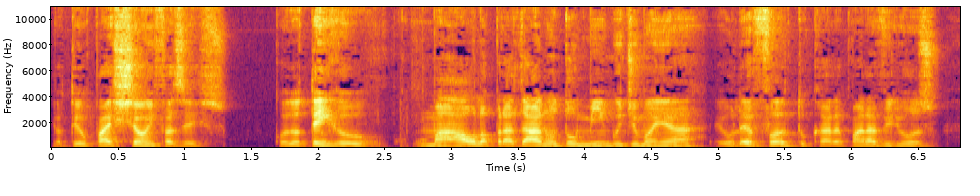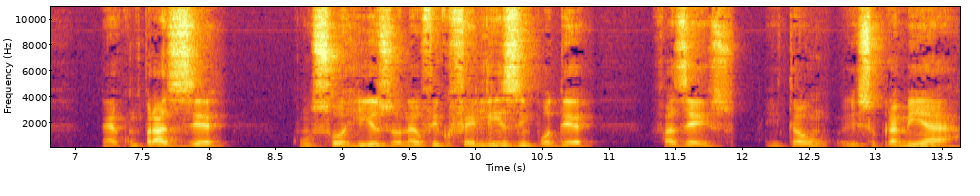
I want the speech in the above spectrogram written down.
Eu tenho paixão em fazer isso. Quando eu tenho uma aula para dar no domingo de manhã, eu levanto, cara, maravilhoso, né? com prazer, com um sorriso, né? Eu fico feliz em poder fazer isso. Então, isso para mim é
